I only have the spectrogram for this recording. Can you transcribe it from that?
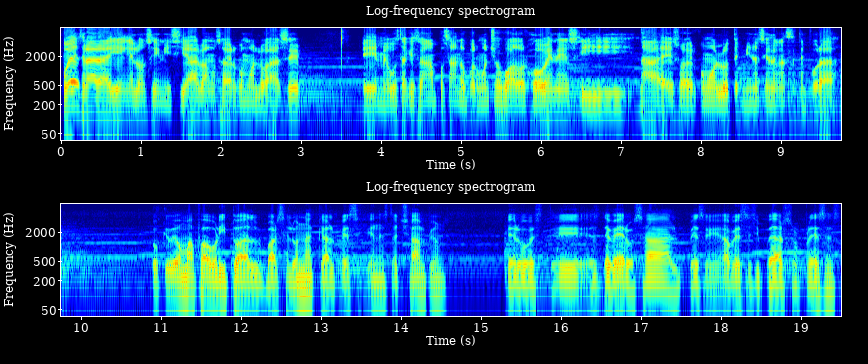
Puede entrar ahí en el 11 inicial, vamos a ver cómo lo hace eh, me gusta que se van apostando por muchos jugadores jóvenes y nada, eso, a ver cómo lo termina haciendo en esta temporada. Creo que veo más favorito al Barcelona que al PSG en esta Champions, pero este es de ver, o sea, el PSG a veces sí puede dar sorpresas,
